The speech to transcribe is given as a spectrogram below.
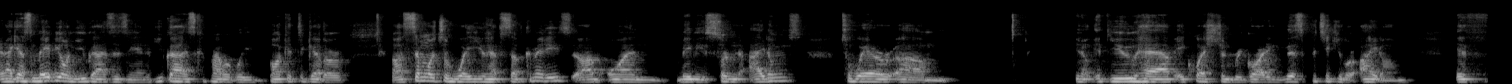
And I guess maybe on you guys' end, if you guys could probably bucket together, uh, similar to the way you have subcommittees um, on maybe certain items, to where um, you know if you have a question regarding this particular item if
